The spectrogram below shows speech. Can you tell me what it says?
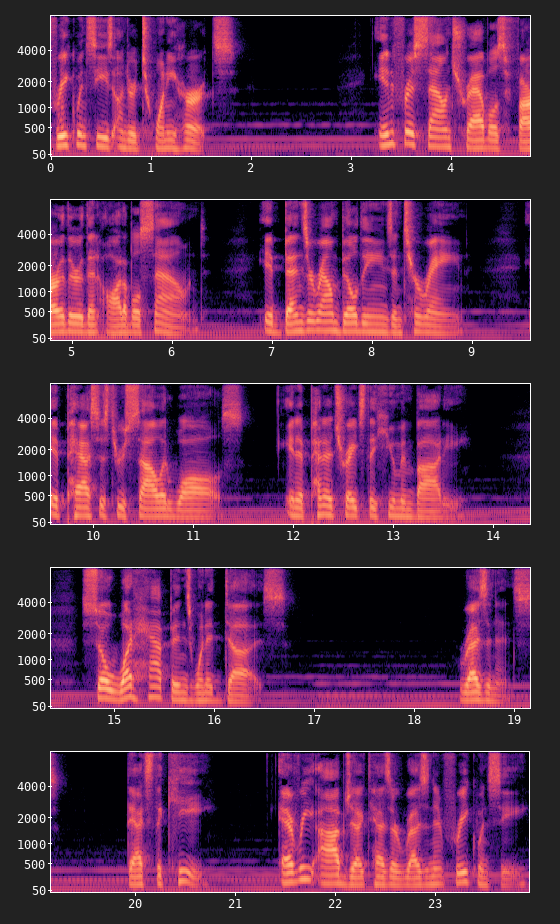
frequencies under 20 hertz. Infrasound travels farther than audible sound. It bends around buildings and terrain. It passes through solid walls, and it penetrates the human body. So, what happens when it does? Resonance. That's the key. Every object has a resonant frequency,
